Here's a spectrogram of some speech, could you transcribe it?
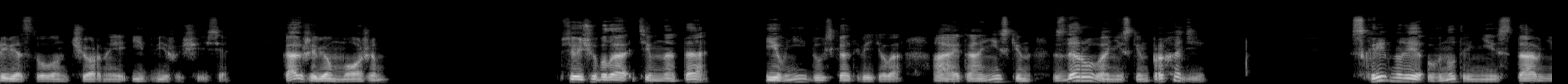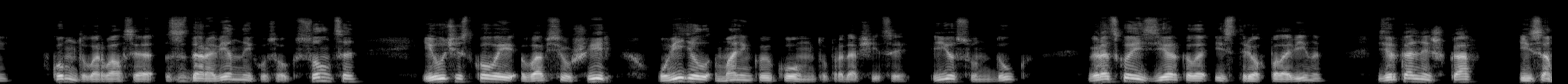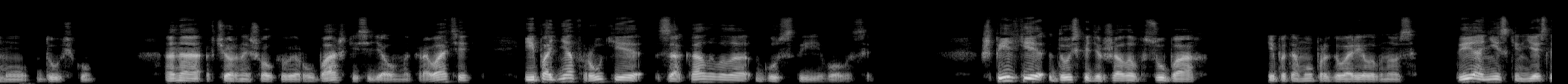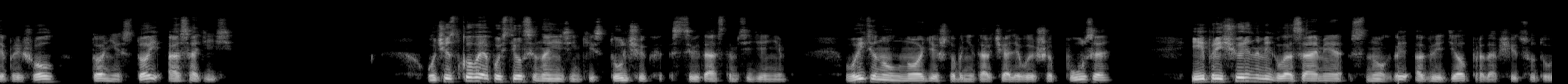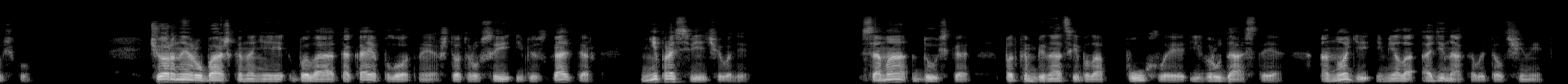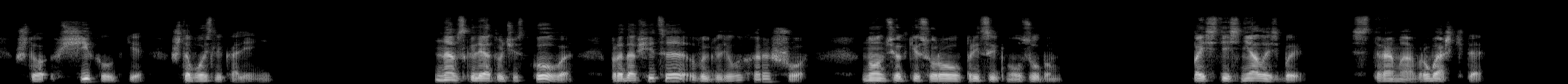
приветствовал он черные и движущиеся. Как живем, можем? Все еще была темнота, и в ней Дуська ответила, «А, это Анискин. Здорово, Анискин, проходи». Скрипнули внутренние ставни, в комнату ворвался здоровенный кусок солнца, и участковый во всю ширь увидел маленькую комнату продавщицы, ее сундук, городское зеркало из трех половинок, зеркальный шкаф и саму Дуську. Она в черной шелковой рубашке сидела на кровати и, подняв руки, закалывала густые волосы. Шпильки Дуська держала в зубах и потому проговорила в нос. «Ты, Анискин, если пришел, то не стой, а садись». Участковый опустился на низенький стульчик с цветастым сиденьем, вытянул ноги, чтобы не торчали выше пуза, и прищуренными глазами с ног оглядел продавщицу Дуську. Черная рубашка на ней была такая плотная, что трусы и бюстгальтер не просвечивали. Сама Дуська под комбинацией была пухлая и грудастая, а ноги имела одинаковой толщины, что в щиколотке, что возле коленей. На взгляд участкового продавщица выглядела хорошо, но он все-таки сурово прицикнул зубом. Постеснялась бы, строма в рубашке-то.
